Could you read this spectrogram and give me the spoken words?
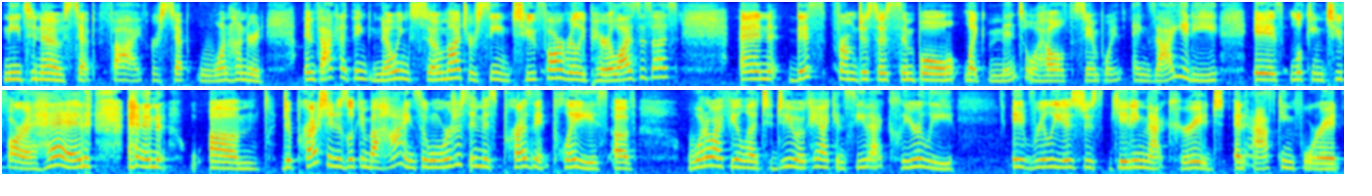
need to know step five or step 100. In fact, I think knowing so much or seeing too far really paralyzes us. And this, from just a simple like mental health standpoint, anxiety is looking too far ahead, and um, depression is looking behind. So when we're just in this present place of what do I feel led to do? Okay, I can see that clearly. It really is just getting that courage and asking for it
